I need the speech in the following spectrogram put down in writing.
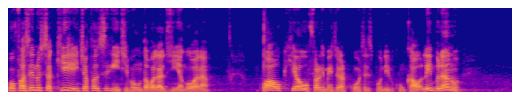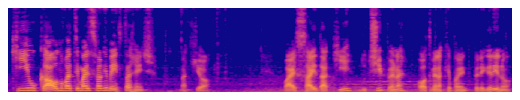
Bom, fazendo isso aqui, a gente vai fazer o seguinte. Vamos dar uma olhadinha agora. Qual que é o fragmento de Arconte disponível com Cal. Lembrando que o Cal não vai ter mais esse fragmento, tá, gente? Aqui, ó. Vai sair daqui, do Tipper, né? Ó, tá vendo aqui o peregrino?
